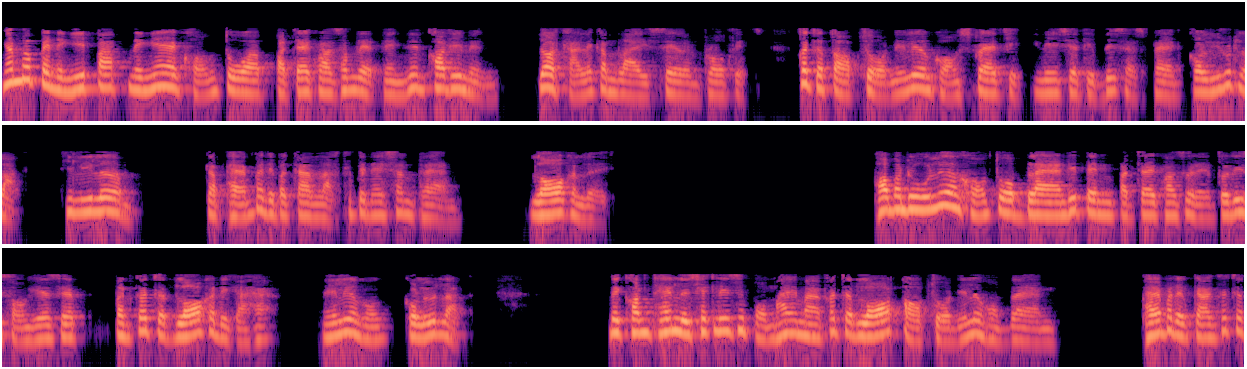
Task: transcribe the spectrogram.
งั้นเมื่อเป็นอย่างนี้ปั๊บในแง่ของตัวปัจจัยความสำเร็จอย่างเช่นข้อที่หนึ่งยอดขายและกำไร sales and profits ก็จะตอบโจทย์ในเรื่องของ strategic initiative business plan กลยุทธ์หลักที่ริเริ่ม กับแผนปฏิบัติการหลักที่เป็น action plan ล้อกันเลย พอมาดูเรื่องของตัวแบรนด์ที่เป็นปัจจัยความสำเร็จตัวที่สอง KSF มันก็จะล้อกันอีกอะฮะ ในเรื่องของกลยุทธ์หลัก ใน content หรือ checklist ที่ผมให้มาก็จะล้อตอบโจทย์ในเรื่องของแบรนด์แผนปฏิบัติการก็จะ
